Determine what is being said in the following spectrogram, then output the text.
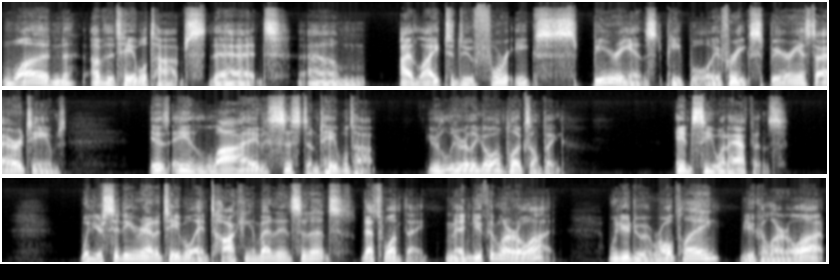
One of the tabletops that um, I like to do for experienced people, for experienced IR teams, is a live system tabletop. You literally go unplug something and see what happens. When you're sitting around a table and talking about an incident, that's one thing, and you can learn a lot. When you're doing role playing, you can learn a lot.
